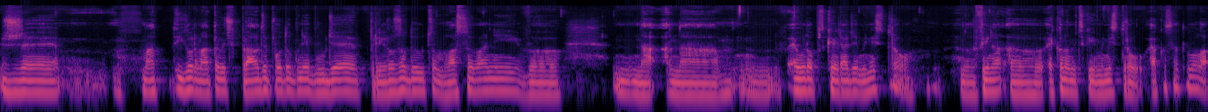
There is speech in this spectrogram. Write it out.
že Igor Matovič pravdepodobne bude pri rozhodujúcom hlasovaní v na, na, v Európskej rade ministrov, fina, e, ekonomických ministrov, ako sa to volá?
